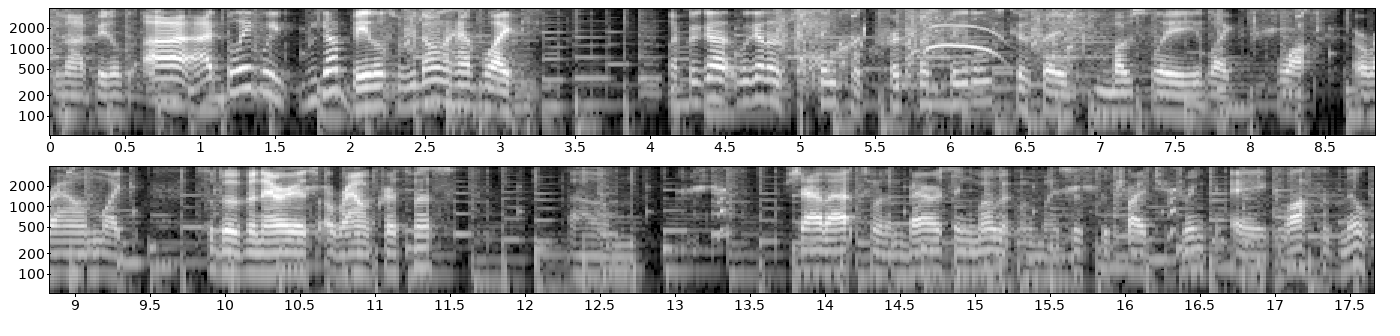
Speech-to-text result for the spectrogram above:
You don't have beetles. Uh, I believe we we got beetles, but we don't have like like we got we got a thing called Christmas beetles because they mostly like flock around like suburban areas around Christmas. Um, shout out to an embarrassing moment when my sister tried to drink a glass of milk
